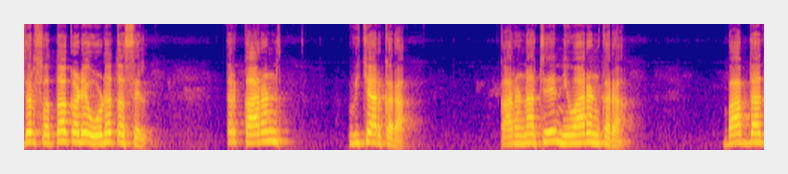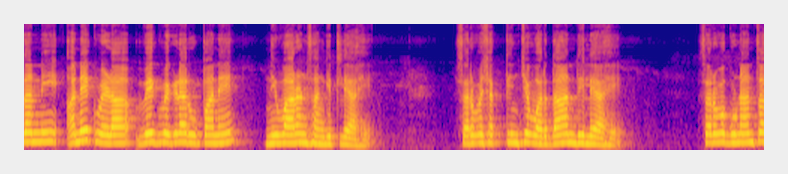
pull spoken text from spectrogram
जर स्वतःकडे ओढत असेल तर कारण विचार करा. कारणाचे निवारण करा. बापदादांनी अनेक वेळा वेगवेगळ्या रूपाने निवारण सांगितले आहे. सर्व शक्तींचे वरदान दिले आहे. सर्व गुणांचा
